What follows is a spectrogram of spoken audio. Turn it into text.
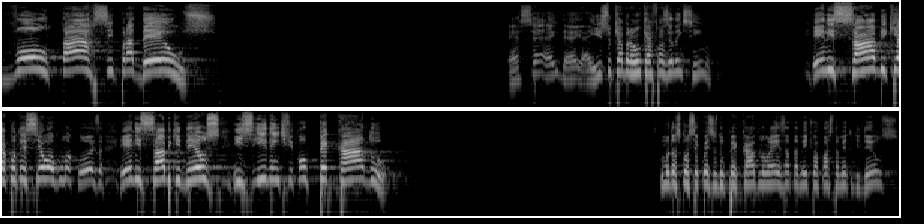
voltar-se para Deus. Essa é a ideia, é isso que Abraão quer fazer lá em cima. Ele sabe que aconteceu alguma coisa, ele sabe que Deus identificou o pecado. Uma das consequências do pecado não é exatamente o afastamento de Deus.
